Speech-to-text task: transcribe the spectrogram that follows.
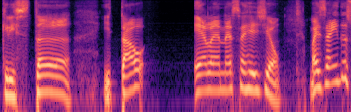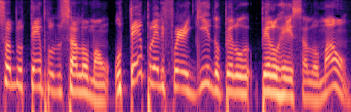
cristã e tal, ela é nessa região. Mas ainda sobre o templo do Salomão. O templo ele foi erguido pelo, pelo rei Salomão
